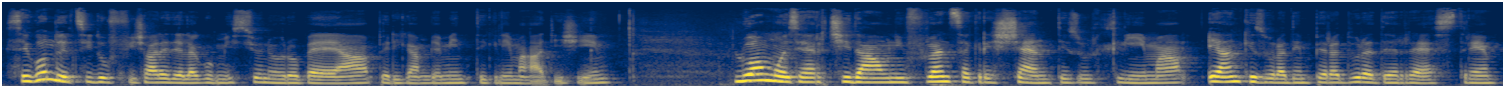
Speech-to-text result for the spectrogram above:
Secondo il sito ufficiale della Commissione europea per i cambiamenti climatici, l'uomo esercita un'influenza crescente sul clima e anche sulla temperatura terrestre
